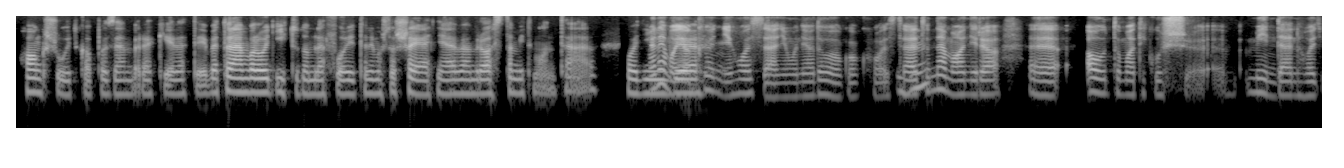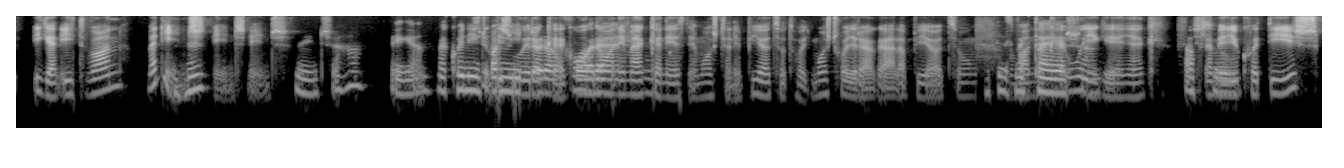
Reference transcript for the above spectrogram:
hangsúlyt kap az emberek életébe. Talán valahogy így tudom lefordítani most a saját nyelvemre azt, amit mondtál. Hogy így... nem olyan könnyű hozzányúlni a dolgokhoz. Tehát uh-huh. nem annyira uh, automatikus minden, hogy igen, itt van, mert nincs, uh-huh. nincs, nincs. Nincs, aha. Igen, meg hogy nincs annyi újra kell gondolni, meg kell nézni a mostani piacot, hogy most hogy reagál a piacunk, hát ez vannak új igények, Abszolút. és reméljük, hogy ti is.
